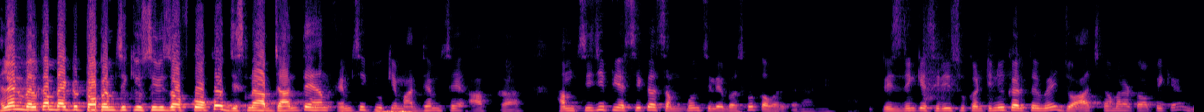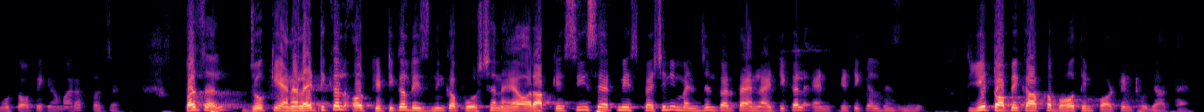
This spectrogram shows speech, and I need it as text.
Hello and welcome back to top MCQ series of कोको, जिसमें आप जानते हैं हम एमसीक्यू के माध्यम से आपका, हम सीजीपीएससी का संपूर्ण सिलेबस को कवर करा रहे हैं। रीजनिंग के सीरीज़ को कंटिन्यू करते हुए, जो आज का हमारा टॉपिक है, वो टॉपिक है हमारा पजल पजल जो कि एनालिटिकल और क्रिटिकल रीजनिंग का पोर्शन है, और आपके सी सेट में स्पेशली मेंशन करता है एनालिटिकल एंड क्रिटिकल रीजनिंग तो ये टॉपिक आपका बहुत इंपॉर्टेंट हो जाता है।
